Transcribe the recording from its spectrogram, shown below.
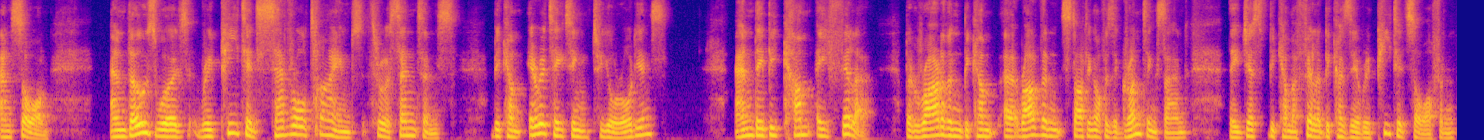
and so on. And those words, repeated several times through a sentence, become irritating to your audience and they become a filler. But rather than become, uh, rather than starting off as a grunting sound, they just become a filler because they're repeated so often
